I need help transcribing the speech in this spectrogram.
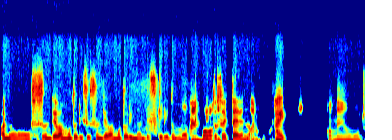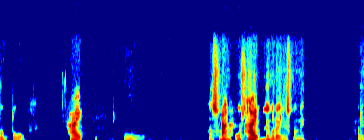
あの進んでは戻り、進んでは戻りなんですけれども、えっと、そういったの、はい。画面をちょっと。はい。あ、そのもう一つ前ぐらいですかね。あ,、れ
